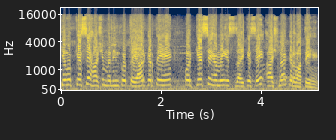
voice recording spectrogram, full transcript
कि वो कैसे हाशिम हलीम को तैयार करते हैं और कैसे हमें इस जायके से आशना करवाते हैं।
